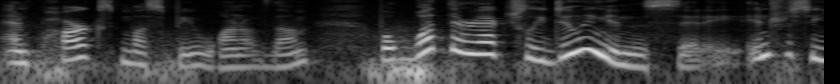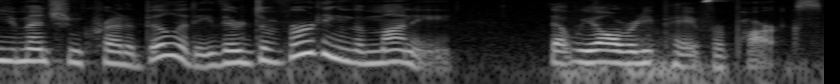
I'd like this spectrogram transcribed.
and parks must be one of them. But what they're actually doing in the city, interesting. You mentioned credibility. They're diverting the money that we already pay for parks.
